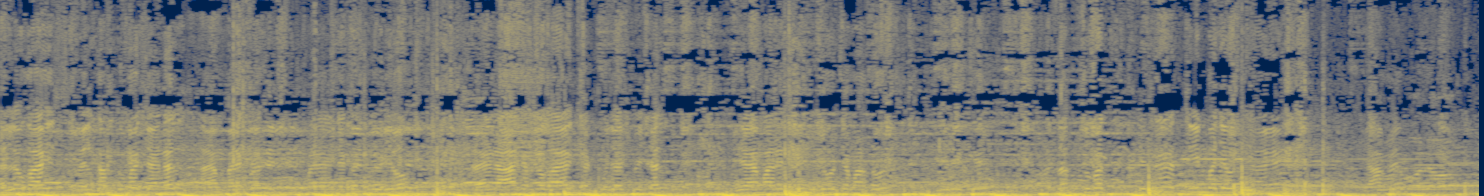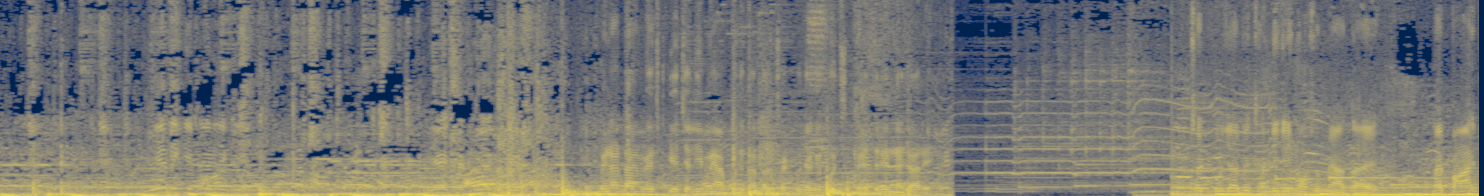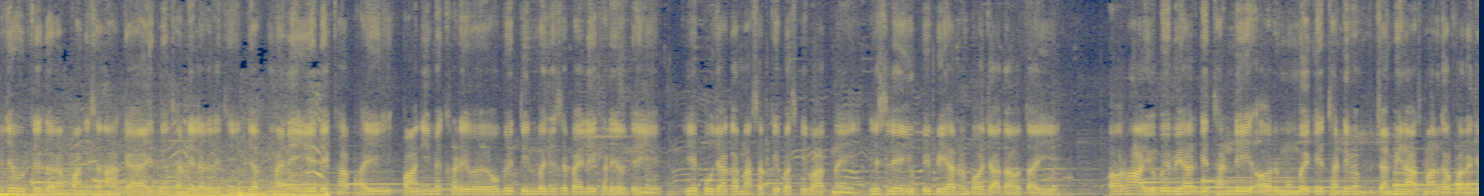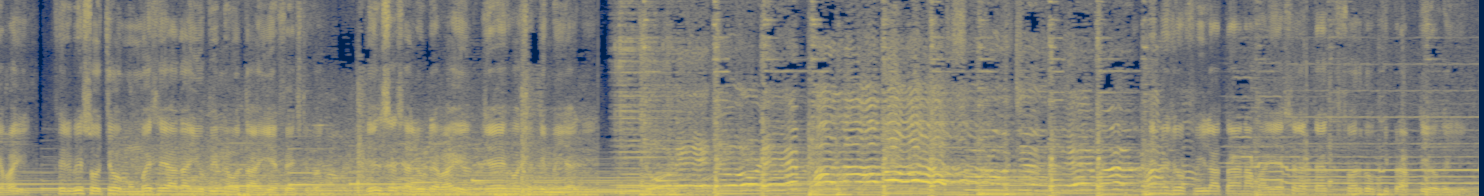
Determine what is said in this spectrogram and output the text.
Hello guys welcome to my channel I am back next video and आज हम लोग आए छठ पूजा स्पेशल ये हमारे तीन जोड़ जमा दोस्त। ये देखिए मतलब सुबह कितने तीन बजे उठ आए हैं। यहाँ पे बोलो। ये देखिए फिर देखिए। ये छठ पूजा की बिना टाइम वेस्ट किए चलिए मैं आपको दिखाता हूँ छठ पूजा के कुछ बेहतरीन नज़ारे। छठ पूजा भी ठंडी के मौसम में आता है। मैं पाँच बजे उठ के गर्म पानी से नहा के आया, इतनी ठंडी लग रही थी। जब मैंने ये देखा, भाई, पानी में खड़े हुए वो भी तीन बजे से पहले ही खड़े होते हैं ये। पूजा करना सबके बस की बात नहीं, इसलिए यूपी बिहार में बहुत ज़्यादा होता है ये। और हाँ यूपी बिहार की ठंडी और मुंबई की ठंडी में ज़मीन आसमान का फ़र्क है भाई। फिर भी सोचो, मुंबई से ज़्यादा यूपी में होता है ये फेस्टिवल दिल से सैल्यूट है भाई। जय हो छठी मैया की। फील आता है ना भाई? ऐसा लगता है कि स्वर्ग की प्राप्ति हो गई है।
